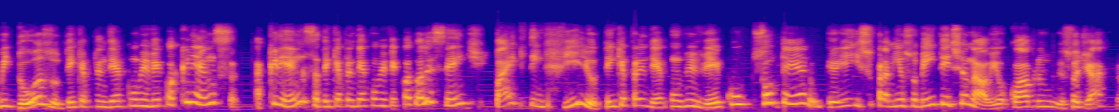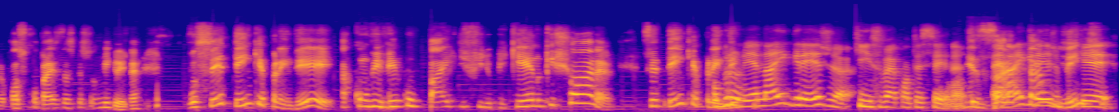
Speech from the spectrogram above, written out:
o idoso tem que aprender a conviver com a criança. A criança tem que aprender a conviver com o adolescente. O pai que tem filho tem que aprender a conviver com o solteiro. E isso, para mim, eu sou bem intencional. E eu cobro, eu sou diácono, eu posso cobrar isso das pessoas da minha igreja, né? Você tem que aprender a conviver com o pai de filho pequeno que chora. Você tem que aprender. O Bruno, é na igreja que isso vai acontecer, né? Exatamente. É na igreja, porque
